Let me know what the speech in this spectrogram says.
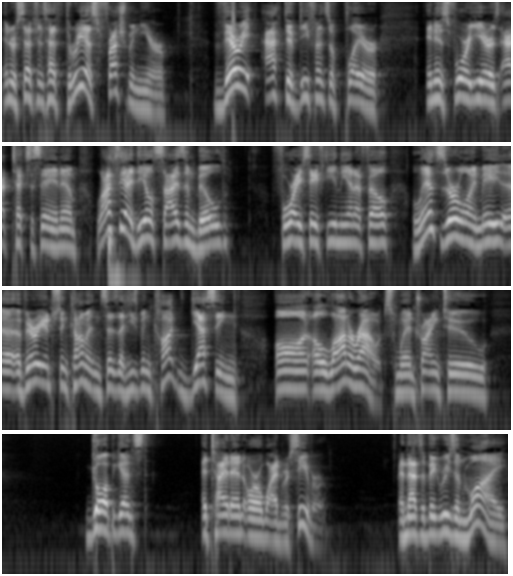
interceptions, had three as freshman year. very active defensive player in his four years at Texas A&M. Lacks the ideal size and build for a safety in the NFL. Lance Zierlein made a, a very interesting comment and says that he's been caught guessing on a lot of routes when trying to go up against a tight end or a wide receiver. And that's a big reason why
